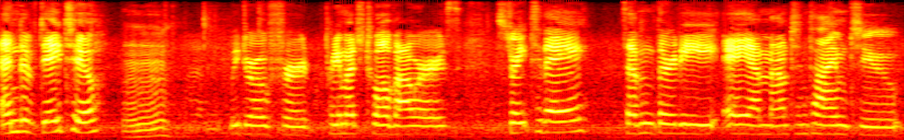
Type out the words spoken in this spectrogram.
End of day two. Mm-hmm. We drove for pretty much 12 hours straight today, 7.30 a.m. mountain time to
